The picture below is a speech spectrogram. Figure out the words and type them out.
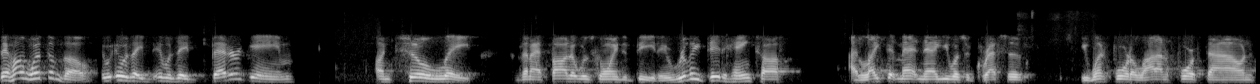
they hung with them though. It, it was a it was a better game until late than I thought it was going to be. They really did hang tough. I liked that Matt Nagy was aggressive. He went forward a lot on fourth down.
